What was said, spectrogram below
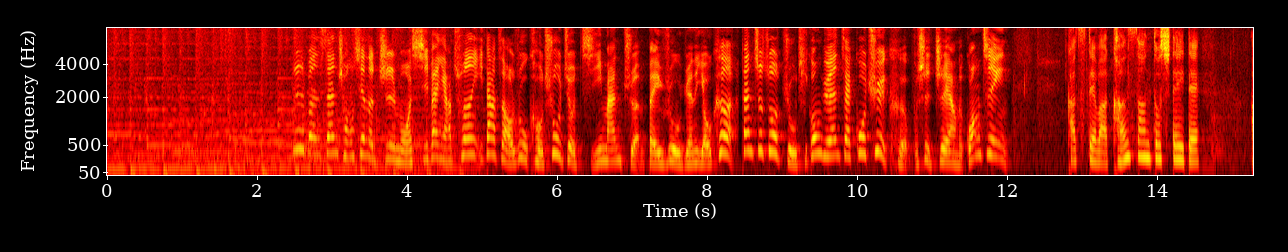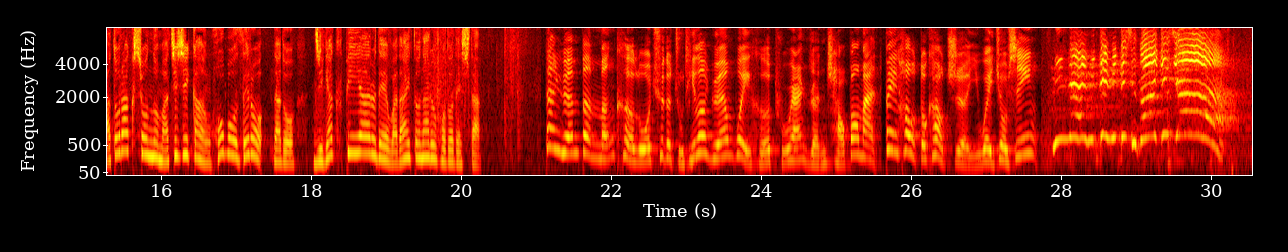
日本三重县的志摩西班牙村，一大早入口处就挤满准备入园的游客。但这座主题公园在过去可不是这样的光景。かつては閑散としていて、 アトラクションの待ち時間ほぼゼロなど自虐 PR で話題となるほどでした。但原本门可罗雀的主题乐园，为何突然人潮爆满？背后都靠这一位救星。みんな見て見てすごいでしょ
